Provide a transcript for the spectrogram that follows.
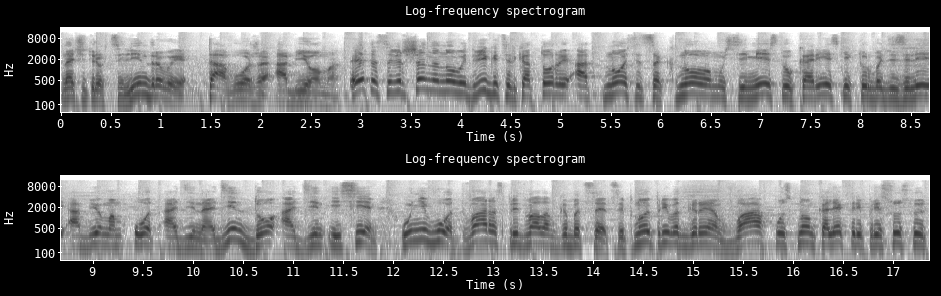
на четырехцилиндровые того же объема. Это совершенно новый двигатель, который относится к новому семейству корейских турбодизелей объемом от 1.1 до 1.7. У него два распредвала в ГБЦ, цепной привод ГРМ, во впускном коллекторе присутствуют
